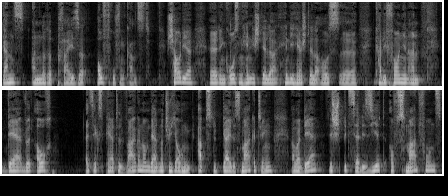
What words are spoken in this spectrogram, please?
ganz andere Preise aufrufen kannst. Schau dir äh, den großen Handysteller, Handyhersteller aus äh, Kalifornien an. Der wird auch als Experte wahrgenommen. Der hat natürlich auch ein absolut geiles Marketing, aber der ist spezialisiert auf Smartphones.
